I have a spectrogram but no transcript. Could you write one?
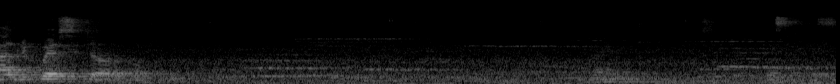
I'll request uh, Yes, yes.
